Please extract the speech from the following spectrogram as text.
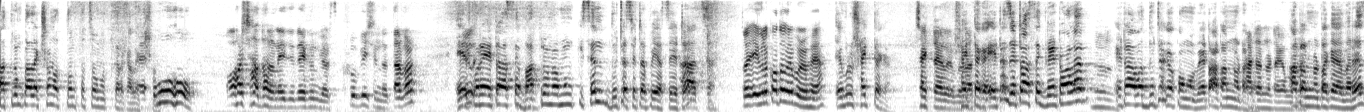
বাথরুম কালেকশন অত্যন্ত চমৎকার কালেকশন ওহো অসাধারণ। এই যে দেখুন খুবই সুন্দর। তারপর? এরপরে এটা আছে বাথরুম এবং কিচেন দুইটা সেটআপে আছে এটা। আচ্ছা। তো এগুলো কত করে পড়বে ভাইয়া? এগুলো ষাট টাকা। ষাট টাকা করে এটা যেটা আছে গ্রেট ওয়ালার এটা আবার দুই টাকা কম হবে। এটা আটান্ন টাকা। 58 টাকা পড়বে। আটান্ন টাকা এভারেজ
